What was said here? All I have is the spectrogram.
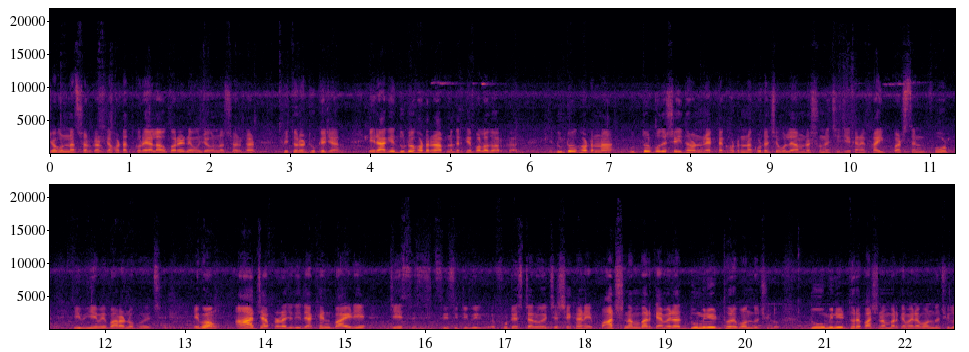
জগন্নাথ সরকারকে হঠাৎ করে অ্যালাউ করেন এবং জগন্নাথ সরকার ভিতরে ঢুকে যান। এর আগে দুটো ঘটনা আপনাদেরকে বলা দরকার। দুটো ঘটনা উত্তরপ্রদেশে এই ধরনের একটা ঘটনা ঘটেছে বলে আমরা শুনেছি, যেখানে ফাইভ পার্সেন্ট ভোট ইভিএমে বাড়ানো হয়েছে। এবং আজ আপনারা যদি দেখেন বাইরে যে সিসিটিভির ফুটেজটা রয়েছে, সেখানে পাঁচ নাম্বার ক্যামেরা দু মিনিট ধরে বন্ধ ছিল। দু মিনিট ধরে পাঁচ নাম্বার ক্যামেরা বন্ধ ছিল।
